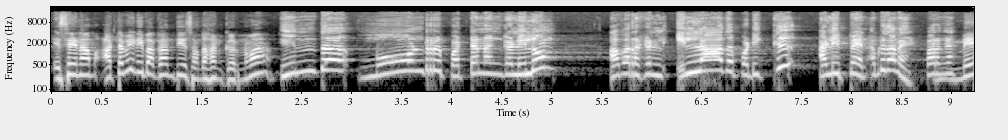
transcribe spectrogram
இசை நாம் அட்டவினி பகாந்திய சந்தகம் கரணுமா? இந்த மூன்று பட்டணங்களிலும் அவர்கள் இல்லாதபடிக்கு அழிப்பேன் அப்படிதானே பாருங்க මේ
